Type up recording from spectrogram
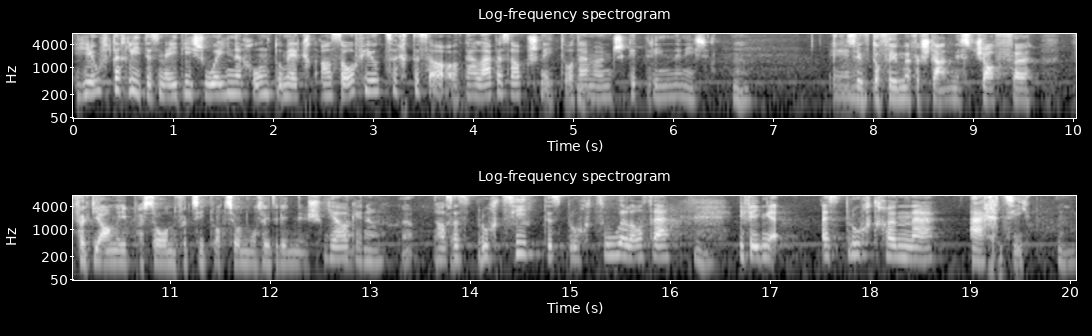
hilft ein bisschen, dass man in die Schuhe hineinkommt und merkt, ah, so fühlt sich das an, der Lebensabschnitt, wo mhm. dieser Mensch drinnen ist. Mhm. Ähm, es hilft auch viel mehr Verständnis zu schaffen für die andere Person, für die Situation, in der sie drin ist. Ja, genau. Ja, okay. Also es braucht Zeit, es braucht Zulassen. Mhm. Ich finde, es braucht können echt sein. Mhm.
